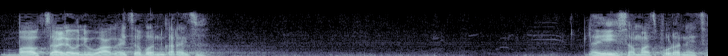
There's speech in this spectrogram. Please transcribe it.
बावचाळ्यावनी वागायचं बंद करायचं. लई समाज पुढं न्यायचा.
